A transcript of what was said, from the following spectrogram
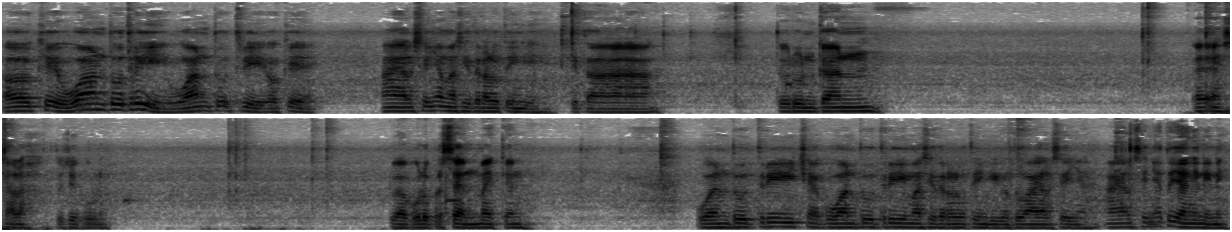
Oke, okay, one two three, one two three. Oke, okay. ALC-nya masih terlalu tinggi. Kita turunkan. Eh, eh salah, 70. 20 persen, Mike kan. One two three, cek one two three masih terlalu tinggi untuk ALC-nya. ALC-nya tuh yang ini nih.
